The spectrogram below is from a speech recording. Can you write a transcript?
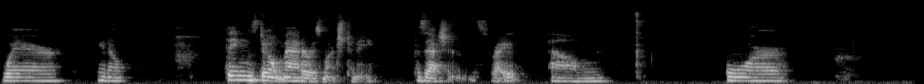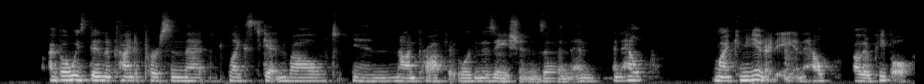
where, you know, things don't matter as much to me, possessions, right? Um, or I've always been the kind of person that likes to get involved in nonprofit organizations and, and, and help my community and help other people.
